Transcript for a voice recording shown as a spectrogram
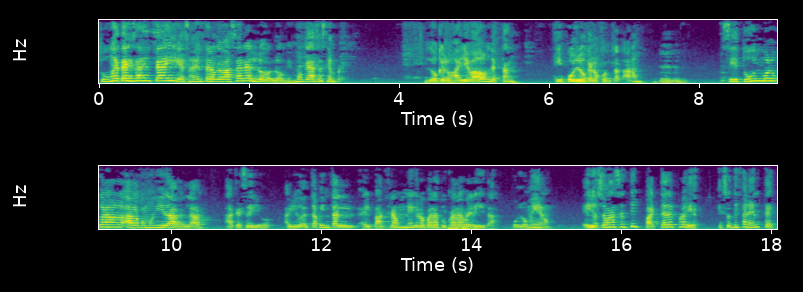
Tú metes a esa gente ahí y esa gente lo que va a hacer es lo, mismo que hace siempre. Lo que los ha llevado donde están y por lo que los contrataron. Si tú involucras a la comunidad, ¿verdad? A qué sé yo, ayudarte a pintar el background negro para tu calaverita, por lo menos, ellos se van a sentir parte del proyecto. Eso es diferente.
